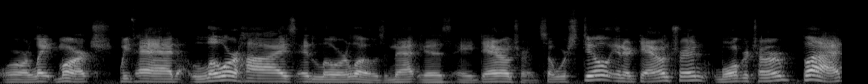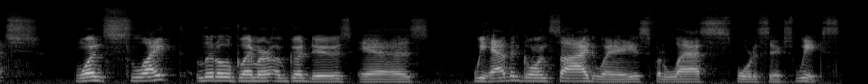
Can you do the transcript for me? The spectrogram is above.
or late March, we've had lower highs and lower lows, and that is a downtrend. So we're still in a downtrend longer term, but one slight little glimmer of good news is we have been going sideways for the last four to six weeks.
